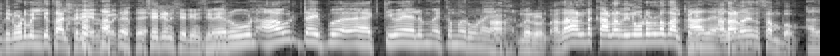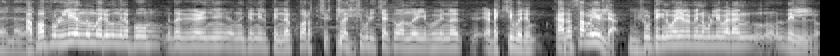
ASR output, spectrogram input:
അതിനോട് വലിയ താല്പര്യമായിരുന്നു ശരിയാണ് ശരിയാണ് മെറൂൺ ആ ഒരു ടൈപ്പ് ആക്റ്റീവ് ആയാലും ഒക്കെ മെറൂൺ ആയിരുന്നു മെറൂൺ അതാളുടെ കളറിനോടുള്ള താല്പര്യം. അതാണ് സംഭവം. അപ്പൊ പുള്ളി എന്നും വരും ഇങ്ങനെ പോകും ഇതൊക്കെ കഴിഞ്ഞ് എന്ന് വെച്ചിട്ടുണ്ടെങ്കിൽ പിന്നെ കുറച്ച് ക്ലച്ച് പിടിച്ചൊക്കെ വന്നു കഴിഞ്ഞപ്പോൾ പിന്നെ ഇടയ്ക്ക് വരും. കാരണം സമയമില്ല. ഷൂട്ടിങ്ങിന് പോയാൽ പിന്നെ പുള്ളി വരാൻ ഇതില്ലല്ലോ.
